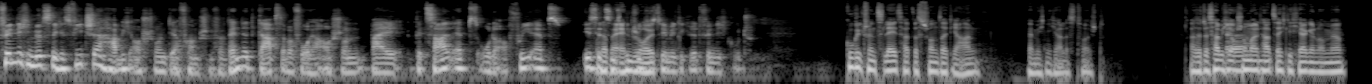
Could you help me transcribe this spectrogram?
Finde ich ein nützliches Feature, habe ich auch schon der Form schon verwendet, gab es aber vorher auch schon bei Bezahl-Apps oder auch Free-Apps. Ist Oder jetzt bei ins Android. Betriebssystem integriert, finde ich gut. Google Translate hat das schon seit Jahren, wenn mich nicht alles täuscht. Also das habe ich auch schon mal Ähm, tatsächlich hergenommen, ja.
